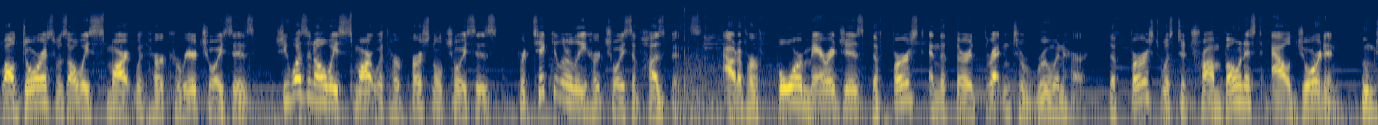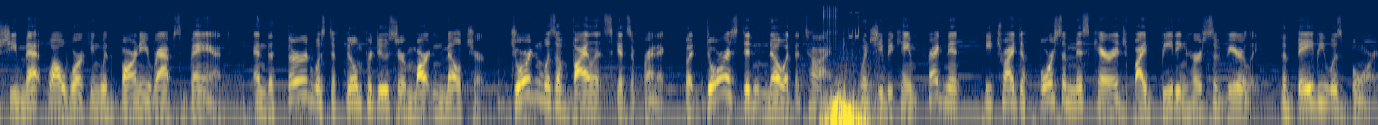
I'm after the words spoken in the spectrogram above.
While Doris was always smart with her career choices, she wasn't always smart with her personal choices, particularly her choice of husbands. Out of her four marriages, the first and the third threatened to ruin her. The first was to trombonist Al Jorden, whom she met while working with Barney Rapp's band and the third was to film producer Martin Melcher. Jorden was a violent schizophrenic, but Doris didn't know at the time. When she became pregnant, he tried to force a miscarriage by beating her severely. The baby was born,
